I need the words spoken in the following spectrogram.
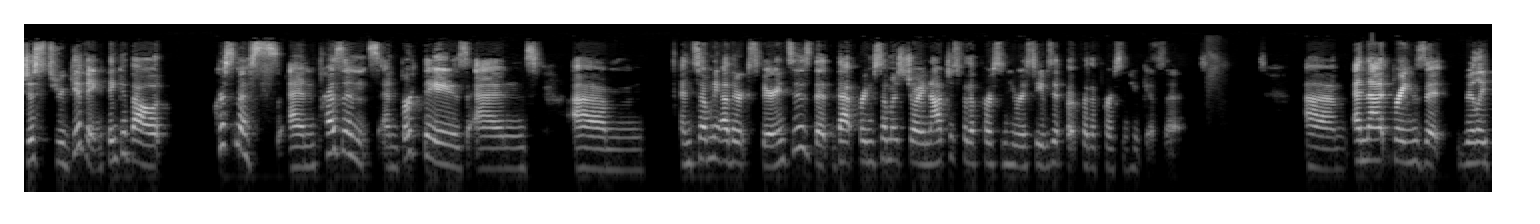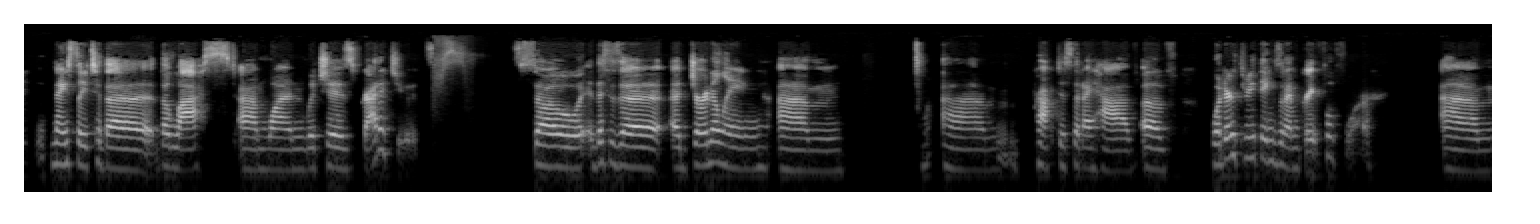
just through giving. Think about Christmas and presents and birthdays and um, and so many other experiences that that brings so much joy not just for the person who receives it but for the person who gives it. Um, and that brings it really nicely to the the last um, one, which is gratitude So this is a, a journaling um, um practice that I have of what are three things that I'm grateful for? Um,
